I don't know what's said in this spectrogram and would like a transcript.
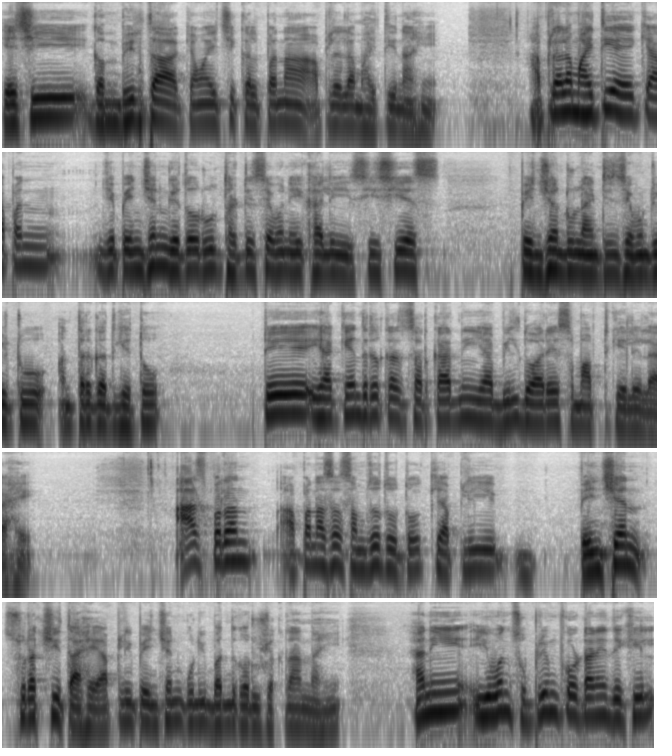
याची गंभीरता किंवा याची कल्पना आपल्याला माहिती नाही. आपल्याला माहिती आहे की आपण जे पेन्शन घेतो रूल थर्टी सेवन ए खाली C C S pension rule nineteen seventy two अंतर्गत घेतो. ते ह्या केंद्र सरकारने या बिलद्वारे समाप्त केलेलं आहे. आजपर्यंत आपण असं समजत होतो की आपली पेन्शन सुरक्षित आहे आपली पेन्शन कोणी बंद करू शकणार नाही. आणि इवन सुप्रीम कोर्टाने देखील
